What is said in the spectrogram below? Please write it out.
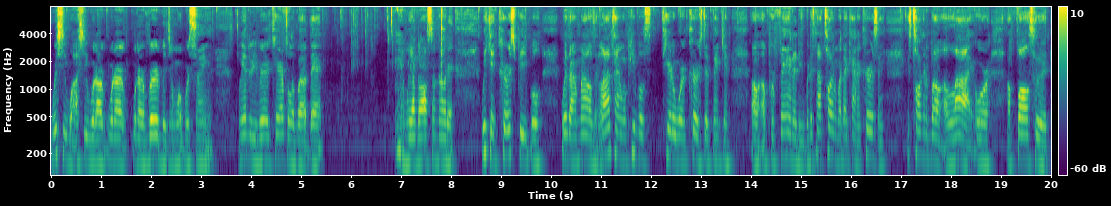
wishy-washy with our with our with our verbiage and what we're saying. We have to be very careful about that, and we have to also know that we can curse people with our mouths. And a lot of times when people hear the word curse, they're thinking uh, a profanity, but it's not talking about that kind of cursing. it's talking about a lie or a falsehood.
